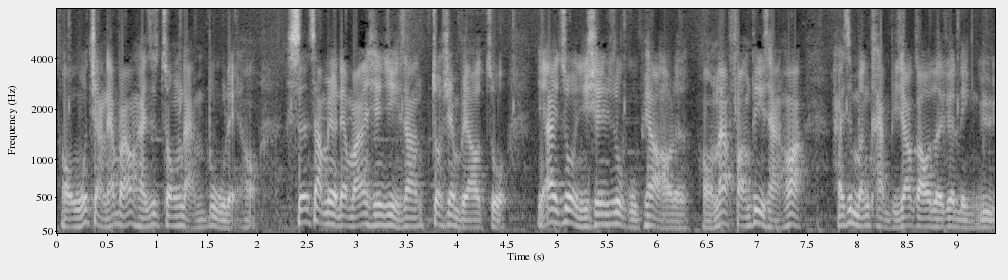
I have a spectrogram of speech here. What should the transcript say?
哦。我讲两百万还是中南部嘞哦，身上没有两百万现金以上，就先不要做。你爱做，你先去做股票好了哦。那房地产的话，还是门槛比较高的一个领域。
